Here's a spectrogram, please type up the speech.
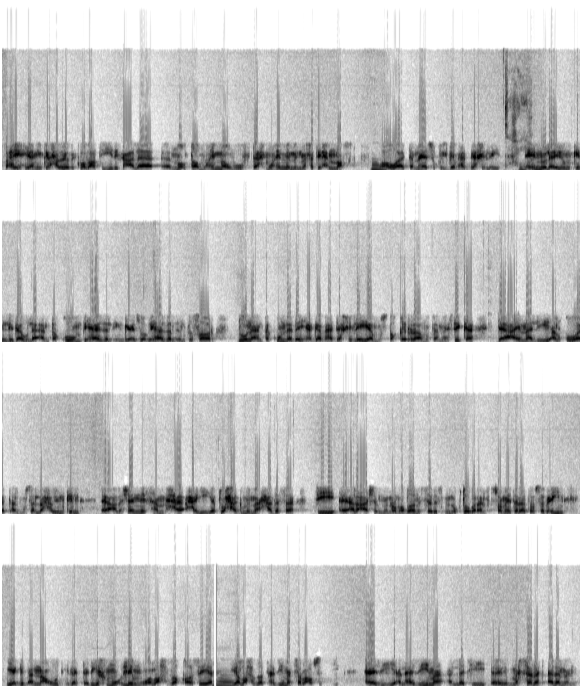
صحيح. يعني يمكن حضرتك وضعتي إيدك على نقطة مهمة ومفتاح مهم من مفاتيح النصر. وهو تماسك الجبهة الداخلية. صحيح. لأنه لا يمكن لدولة أن تقوم بهذا الإنجاز وبهذا الانتصار دون أن تكون لديها جبهة داخلية مستقرة متماسكة داعمة للقوات المسلحة. ويمكن علشان نفهم حقيقة وحجم ما حدث في العاشر من رمضان السادس من أكتوبر 1973 يجب أن نعود إلى تاريخ مؤلم ولحظة قاسية هي لحظة هزيمة 67 هذه الهزيمة التي مثلت ألما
